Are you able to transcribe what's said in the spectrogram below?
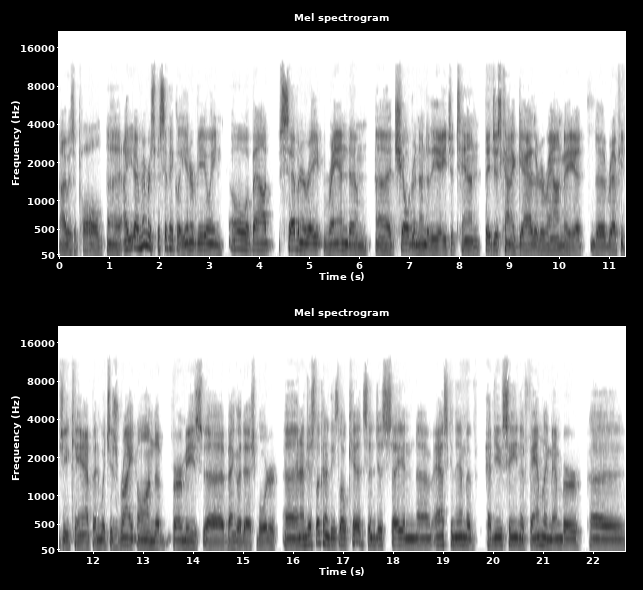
I was appalled. Uh, I, I, remember specifically interviewing oh about seven or eight random uh, children under the age of ten. They just kind of gathered around me at the refugee camp, and which is right on the Burmese uh, Bangladesh border. Uh, and I'm just looking at these little kids and just saying, uh, asking them if have you seen a family member uh,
